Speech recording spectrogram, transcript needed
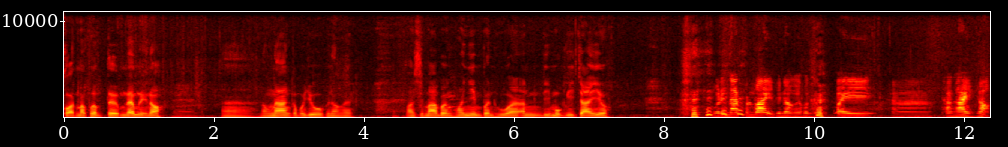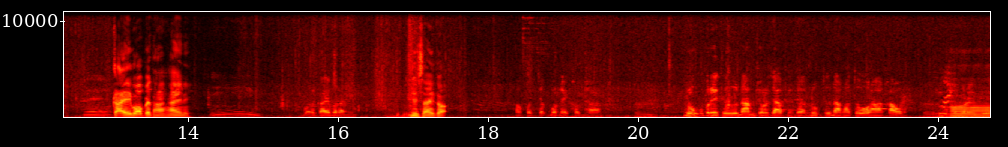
กรณ์มาเพิ่มเติมแล้วนี่เนาะแม่นอ่าน้องนางก็บ่อยู่พี่น้องเอ้ยว่าสิมาเบิ่งห้อยยิ้มเพิ่นหัวอันดีมุกดีใจอยู่บรินัดเพิ่นไว้พี่น้องเอ้ยเพิ่นก็ไปอ่าทางให้เนาะแม่ไกลบ่ไปทางให้นี่อืม บ่ได้ไกลบ่ได้อยู่ไสก็เขาก็จักบ่ได้เข้าทางอืมลูกก็บ่ได้ถือน้ำโทรศัพท์จังซั่นลูกถือน้ำหาโทรหาเขาเออลูกก็บ่ได้โทร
